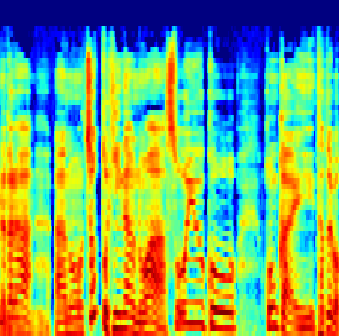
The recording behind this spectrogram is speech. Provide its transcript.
だから、あの、ちょっと気になるのは、そういうこう、今回、例えば、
